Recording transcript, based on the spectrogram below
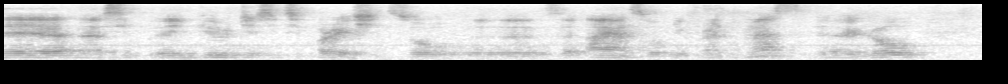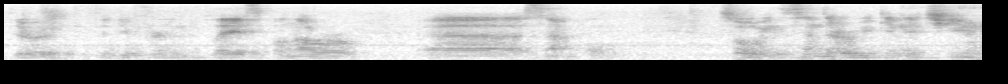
the uh, impurities separation. So uh, the ions of different mass go to the different place on our sample. So in the center we can achieve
